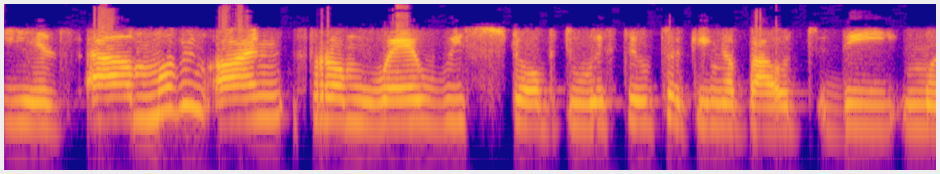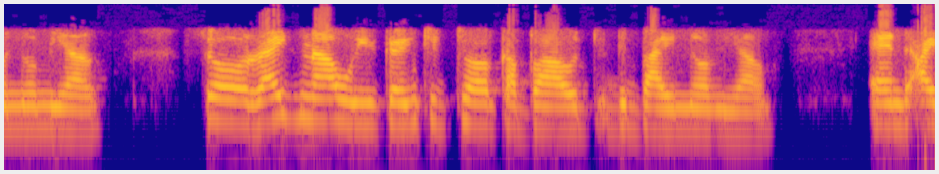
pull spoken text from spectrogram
Yes, uh, moving on from where we stopped, we're still talking about the monomial. So right now we're going to talk about the binomial. And I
